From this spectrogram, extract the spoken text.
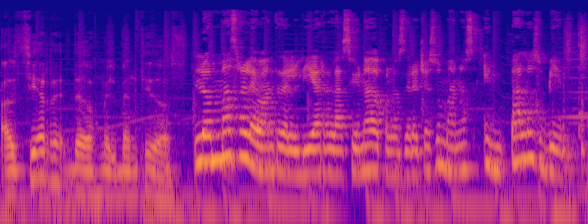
al cierre de 2022. Lo más relevante del día relacionado con los derechos humanos en Palos Vientos.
